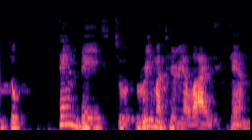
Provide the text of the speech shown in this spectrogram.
it took 10 days to rematerialize them.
